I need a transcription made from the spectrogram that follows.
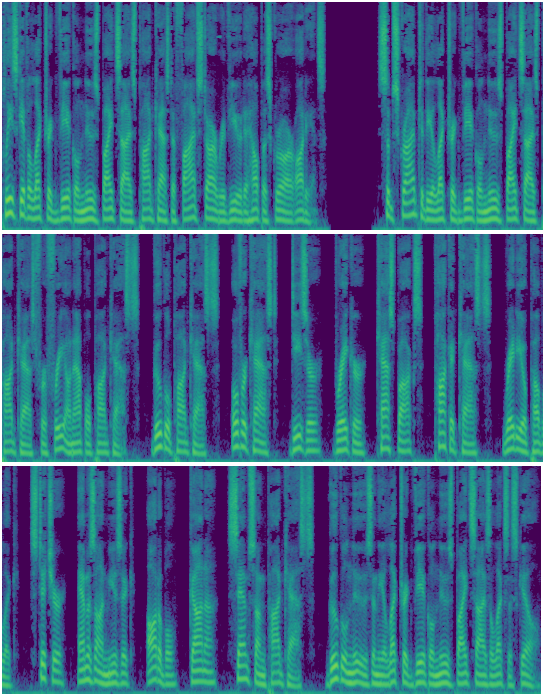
Please give Electric Vehicle News Bite Size Podcast a five star review to help us grow our audience. Subscribe to the Electric Vehicle News Bite Size Podcast for free on Apple Podcasts, Google Podcasts, Overcast, Deezer, Breaker, Castbox, Pocket Casts, Radio Public, Stitcher, Amazon Music, Audible, Gaana, Samsung Podcasts, Google News, and the Electric Vehicle News Bite Size Alexa skill.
